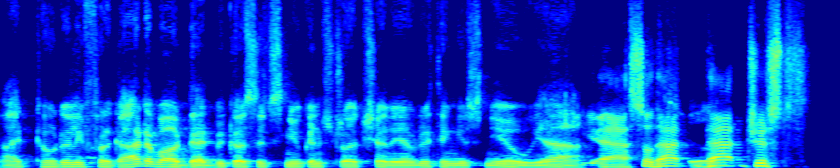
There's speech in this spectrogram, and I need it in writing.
I totally forgot about that because it's new construction, everything is new. Yeah, yeah. So That's that good. that just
